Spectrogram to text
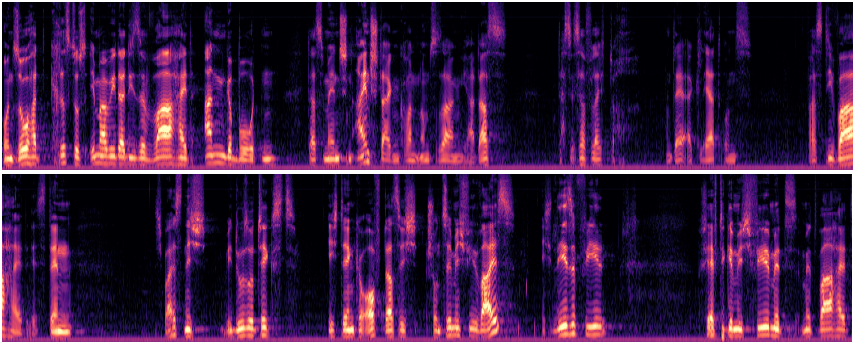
Und so hat Christus immer wieder diese Wahrheit angeboten, dass Menschen einsteigen konnten, um zu sagen, ja, das, das ist er vielleicht doch. Und er erklärt uns, was die Wahrheit ist. Denn ich weiß nicht, wie du so tickst. Ich denke oft, dass ich schon ziemlich viel weiß. Ich lese viel, beschäftige mich viel mit, mit Wahrheit,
